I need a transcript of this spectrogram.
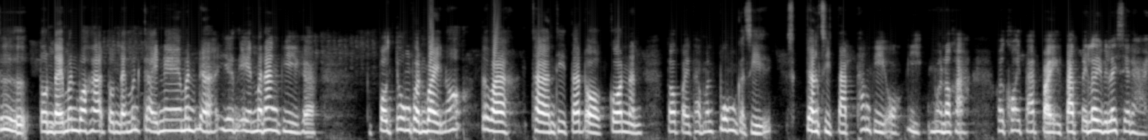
คือต้นใดมันบ่หะต้นใดมันไกลแน่มันเอ็นเอ็นมาทางพี่ก็ปกจงเพิ่นไว้เนาะแต่ว่าทานที่ตัดออกก้อนนั้นต่อไปถ้ามันปุ้งก็สิจังสิตัดทั้งพี่ออกอีกบ่เนาะค่ะ ค่อยๆ ตัดไปตัดไปเลยไปเลยเสียดาย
